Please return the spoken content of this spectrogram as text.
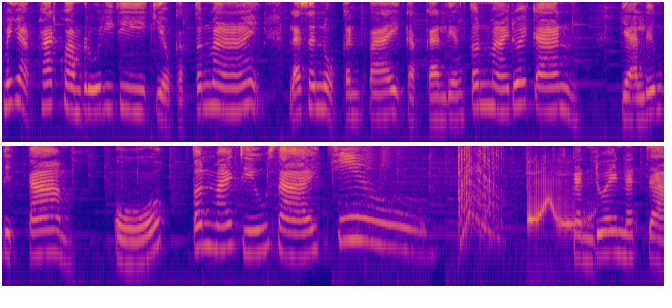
ไม่อยากพลาดความรู้ดีๆ เกี่ยวกับต้นไม้ และสนุกกันไปกับการเลี้ยงต้นไม้ด้วยกัน อย่าลืมติดตาม โอ้ต้นไม้จิ๋วสายชิวกันด้วยนะจ๊ะ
